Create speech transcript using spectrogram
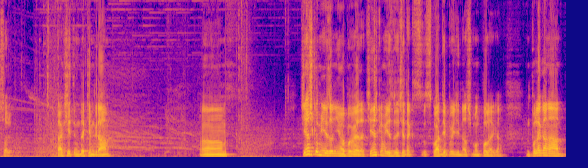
Sorry. Tak się tym dekiem gram. Um, ciężko mi jest o nim opowiadać. Ciężko mi jest, wiecie, tak składnie powiedzieć, na czym on polega. On polega na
